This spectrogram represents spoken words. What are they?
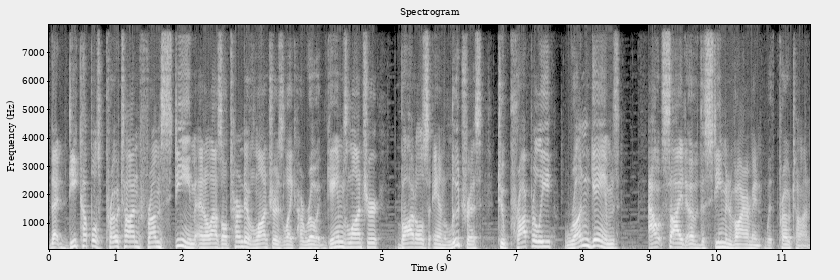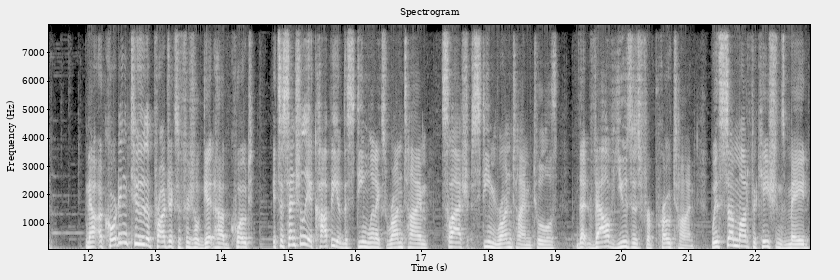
that decouples Proton from Steam and allows alternative launchers like Heroic Games Launcher, Bottles, and Lutris to properly run games outside of the Steam environment with Proton. Now, according to the project's official GitHub, quote, it's essentially a copy of the Steam Linux runtime slash Steam runtime tools that Valve uses for Proton, with some modifications made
